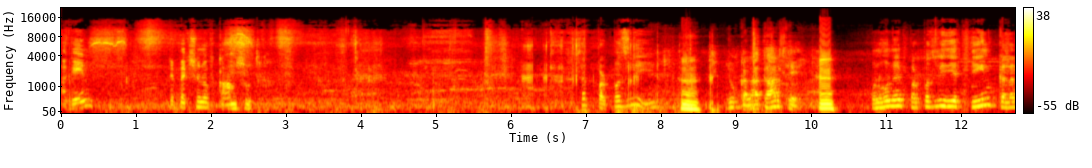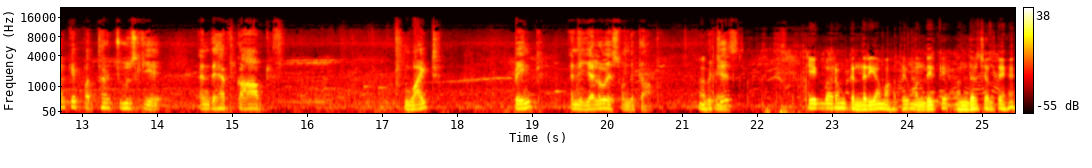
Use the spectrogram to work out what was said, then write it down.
Again depiction of Kam sir purposely हाँ। जो कलाकार थे हाँ। उन्होंने पर्पजली ये तीन कलर के पत्थर चूज़ किए and they have carved white pink and yellow is on the top which is एक बार हम कंदरिया महादेव मंदिर के अंदर चलते हैं।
